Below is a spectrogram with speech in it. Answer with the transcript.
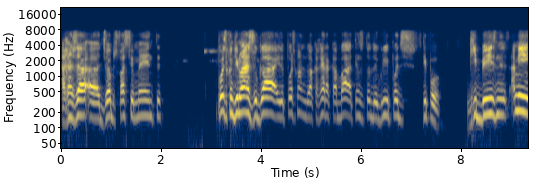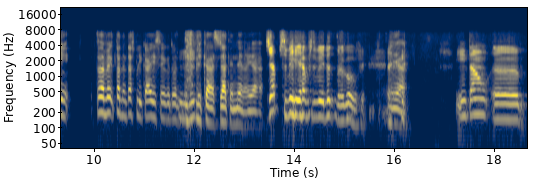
arranjar ah, jobs facilmente, podes continuar a jogar e depois quando a carreira acabar, tens o teu degree, podes, tipo, give business. I mean, estás a ver? Estou a tentar explicar isso, é que estou a tentar Uhum. explicar, se já entenderam, yeah. Já percebi, já percebi, não te preocupes. yeah. Então, ah,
